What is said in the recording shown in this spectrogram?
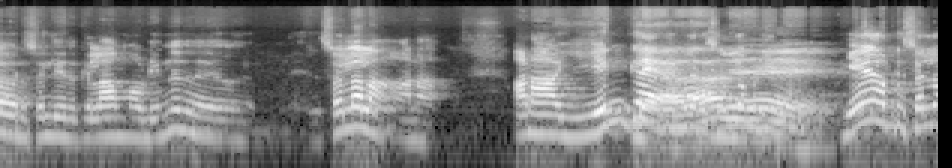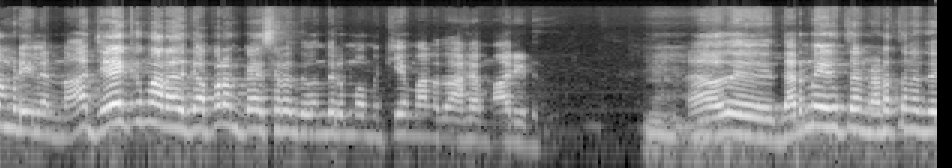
அவர் சொல்லி இருக்கலாம் அப்படின்னு சொல்லலாம் ஆனா. ஆனா எங்க சொல்ல முடியல. ஏன் அப்படி சொல்ல முடியலன்னா ஜெயக்குமார் அதுக்கப்புறம் பேசுறது வந்து ரொம்ப முக்கியமானதாக மாறிடுது. அதாவது தர்ம யுத்தம் நடத்தினது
